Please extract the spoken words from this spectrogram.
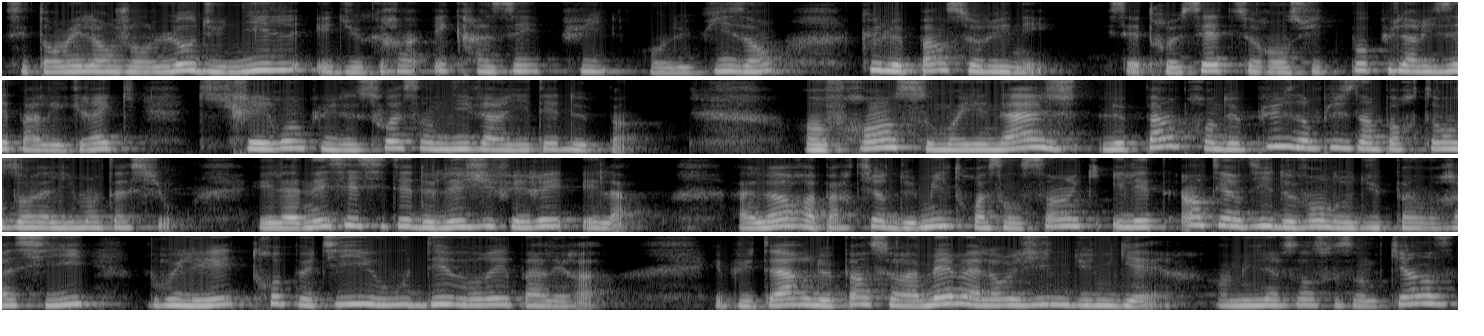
C'est en mélangeant l'eau du Nil et du grain écrasé, puis en le cuisant, que le pain serait né. Cette recette sera ensuite popularisée par les Grecs qui créeront plus de 70 variétés de pain. En France, au Moyen Âge, le pain prend de plus en plus d'importance dans l'alimentation, et la nécessité de légiférer est là. Alors, à partir de 1305, il est interdit de vendre du pain rassis, brûlé, trop petit ou dévoré par les rats. Et plus tard, le pain sera même à l'origine d'une guerre. En 1975,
